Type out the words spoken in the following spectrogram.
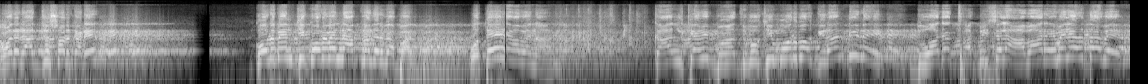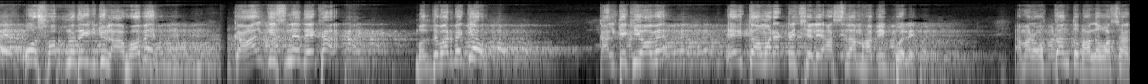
আমাদের রাজ্য সরকারের। করবেন কি করবেন না আপনাদের ব্যাপার? ওতে হবে না। কালকে আমি বাঁচবো কি মরবো গ্যারান্টি নেই। দু হাজার ছাব্বিশ সালে আবার এমএলএ হতে হবে। ও স্বপ্ন থেকে কিছু লাভ হবে? কাল কৃষ্ণে দেখা। বলতে পারবে কেউ? কালকে কি হবে? এই তো আমার একটা ছেলে, আসলাম হাবিব বলে। আমার অত্যন্ত ভালোবাসার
